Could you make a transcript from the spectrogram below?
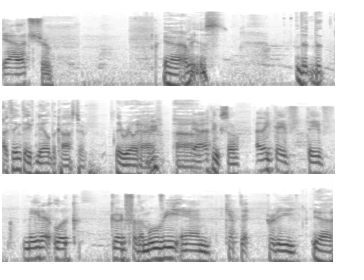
Yeah, that's true. Yeah, I mean, this, the, the, I think they've nailed the costume. They really have. Uh, yeah, I think so. I think they've they've made it look good for the movie and kept it pretty yeah.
